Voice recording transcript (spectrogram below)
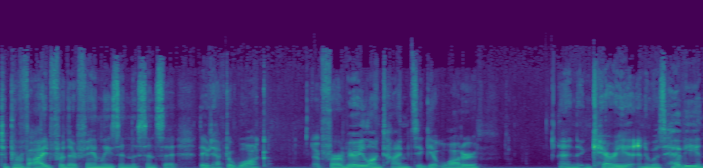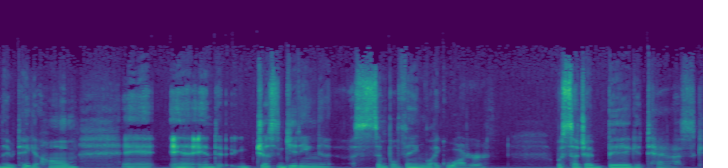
to provide for their families in the sense that they would have to walk for a very long time to get water and, and carry it, and it was heavy, and they would take it home. And, and, and just getting a simple thing like water was such a big task.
